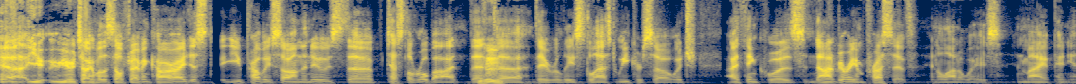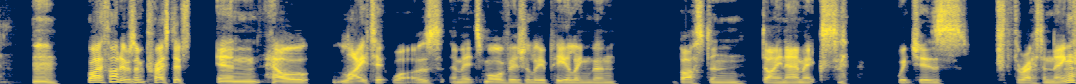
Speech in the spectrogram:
Yeah, you, you were talking about the self-driving car. I just you probably saw on the news the Tesla robot that mm-hmm. uh, they released last week or so, which I think was not very impressive in a lot of ways, in my opinion. Mm. Well, I thought it was impressive in how light it was. I mean, it's more visually appealing than Boston Dynamics, which is threatening.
